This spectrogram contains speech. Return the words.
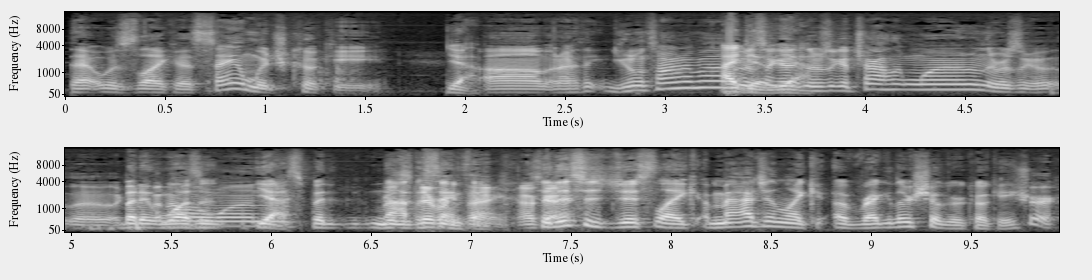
That was like a sandwich cookie. Yeah. Um, and I think you know what I'm talking about. I there was do, like yeah. a, there like a chocolate one. There was like a, a like but a it vanilla wasn't. one. Yes, but not a the same different thing. thing. So this is just like imagine like a regular sugar cookie, Sure.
